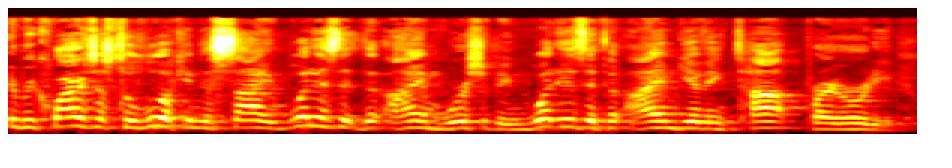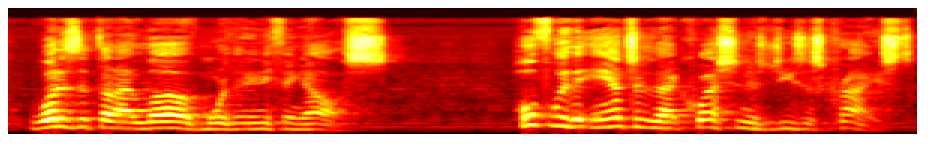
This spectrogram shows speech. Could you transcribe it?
it requires us to look and decide what is it that I am worshiping? What is it that I am giving top priority? What is it that I love more than anything else? Hopefully, the answer to that question is Jesus Christ.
